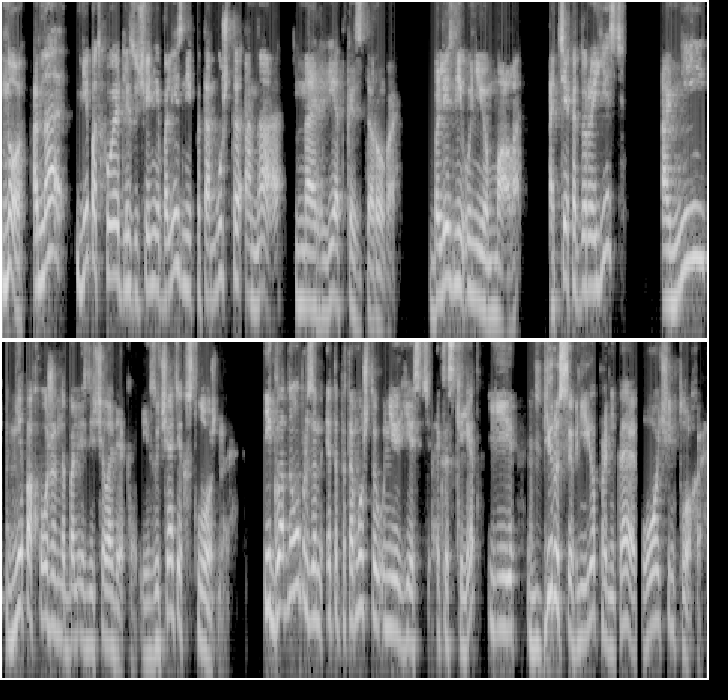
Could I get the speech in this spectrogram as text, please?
Но она не подходит для изучения болезней, потому что она на редкость здорова. Болезней у нее мало, а те, которые есть, они не похожи на болезни человека, и изучать их сложно. И главным образом это потому, что у нее есть экзоскелет, и вирусы в нее проникают очень плохо,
